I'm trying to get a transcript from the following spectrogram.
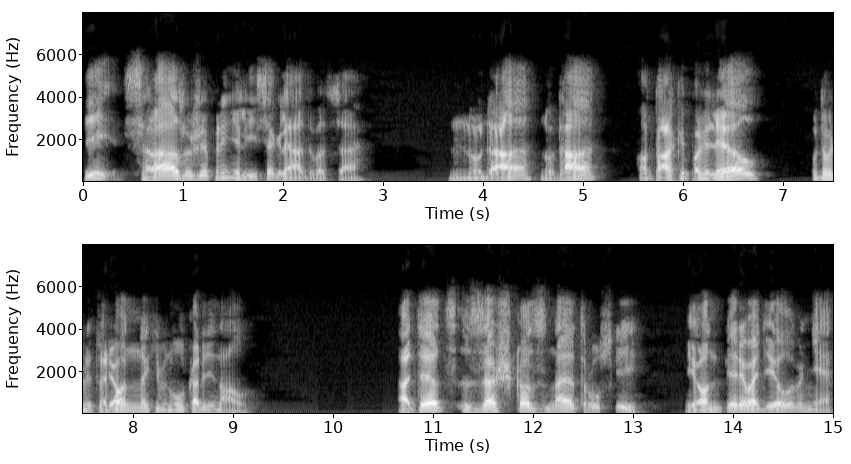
и сразу же принялись оглядываться. — Ну да, ну да, он так и повелел, — удовлетворенно кивнул кардинал. — Отец Зашко знает русский, и он переводил мне.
